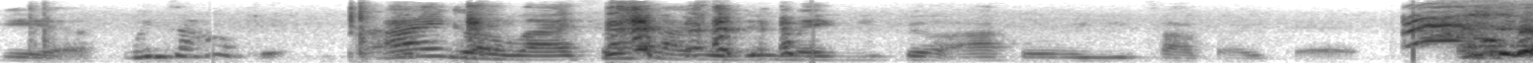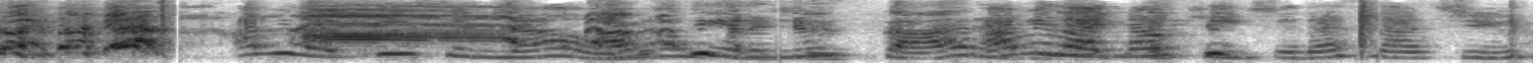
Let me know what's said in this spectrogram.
Yeah. we talking. I ain't gonna lie. Sometimes it do make me feel awkward when you talk like that. I be like, Keisha, no. I'm no, seeing a new side. I of be like, no, Keisha, that's not you.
